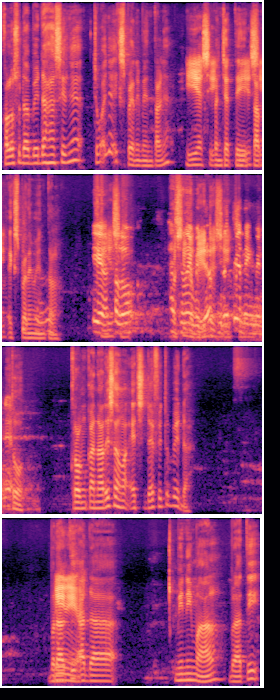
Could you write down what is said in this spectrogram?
Kalau sudah beda hasilnya, coba aja eksperimentalnya. Iya sih. Pencet di iya tab sih. eksperimental. Iya, Iya kalau Pasti hasilnya beda, beda sih. berarti ada yang beda. Tuh, Chrome Canary sama Edge Dev itu beda. Berarti Ini ya. ada minimal, berarti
